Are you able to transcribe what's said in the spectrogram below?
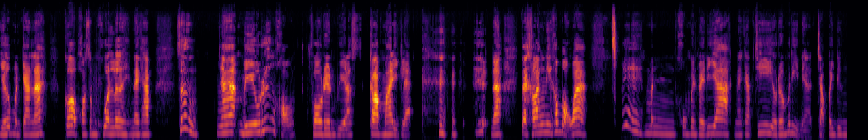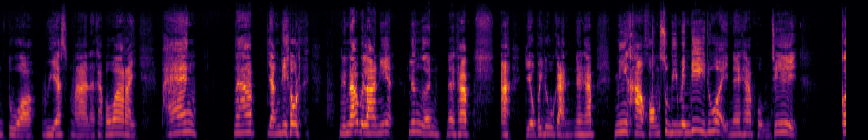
เยอะเหมือนกันนะ ก็พอสมควรเลยนะครับ ซึ่งนะฮะมีเรื่องของฟอร์เรนเวียสกลับมาอีกแล้วนะแต่ครั้งนี้เขาบอกว่ามันคงเป็นไปได้ยากนะครับ ที่เรอัลมาดริดเนี่ยจะไปดึงตัวเวียสมานะครับ เพราะว่าอะไรแพงนะครับ อย่างเดียวเลยในณเวลานี้ เรื่องเงินนะครับอะเดี๋ยวไปดูกันนะครับ มีข่าวของซูบิเมนดี้ด้วยนะครับ ผมที่ก็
